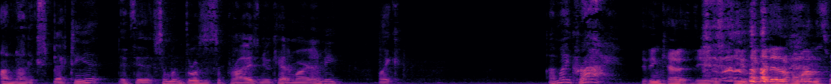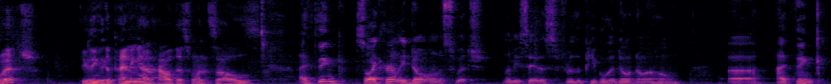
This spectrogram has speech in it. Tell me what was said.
I'm not expecting it, if, they, if someone throws a surprise new Katamari on me, like, I might cry. do you think do you, do you think it has a home on the Switch? Do you think think- depending on how this one sells? I think so. I currently don't own a Switch. Let me say this for the people that don't know at home. Uh, I think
